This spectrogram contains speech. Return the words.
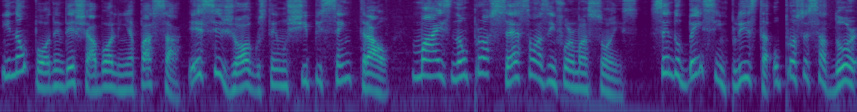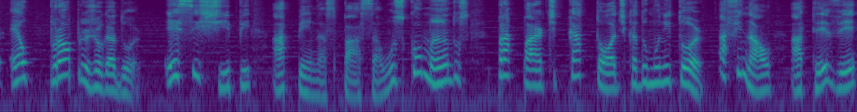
e não podem deixar a bolinha passar. Esses jogos têm um chip central, mas não processam as informações. Sendo bem simplista, o processador é o próprio jogador. Esse chip apenas passa os comandos para a parte catódica do monitor. Afinal, a TV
